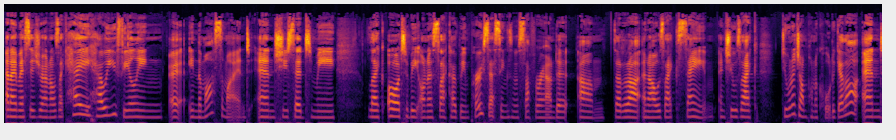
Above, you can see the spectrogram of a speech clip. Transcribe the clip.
And I messaged her and I was like, hey, how are you feeling uh, in the mastermind? And she said to me, like, oh, to be honest, like I've been processing some stuff around it, um, da da da. And I was like, same. And she was like, do you want to jump on a call together? And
